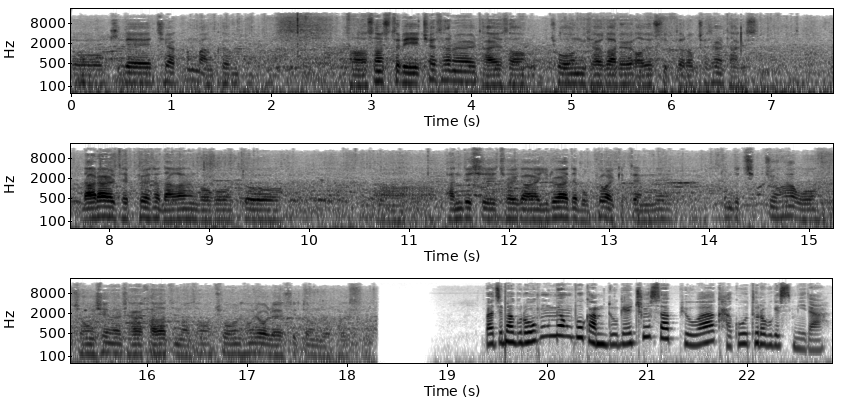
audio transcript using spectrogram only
또 기대치가 큰 만큼 어, 선수들이 최선을 다해서 좋은 결과를 얻을 수 있도록 최선을 다하겠습니다. 나라를 대표해서 나가는 거고 또 어, 반드시 저희가 이루어야 될 목표가 있기 때문에 좀 더 집중하고 정신을 잘 가다듬어서 좋은 성적을 낼 수 있도록 노력하겠습니다. 마지막으로 홍명보 감독의 출사표와 각오 들어보겠습니다.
